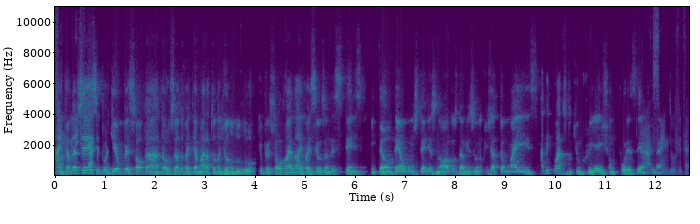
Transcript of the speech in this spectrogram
Ah, então deve ser esse, porque o pessoal tá, tá usando, vai ter a maratona de Honolulu, que o pessoal vai lá e vai ser usando esse tênis. Então tem alguns tênis novos da Mizuno que já estão mais adequados do que um Creation, por exemplo, Ah, né? sem dúvida.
